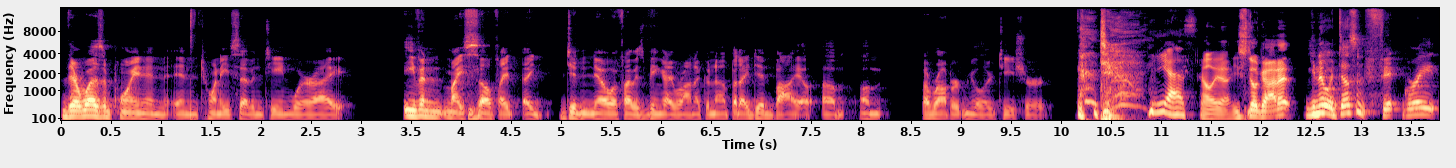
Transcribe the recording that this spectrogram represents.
there was a point in in 2017 where I even myself I, I didn't know if I was being ironic or not, but I did buy a um, um, a Robert Mueller T-shirt. yes. Hell yeah, you still got it? You know, it doesn't fit great,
